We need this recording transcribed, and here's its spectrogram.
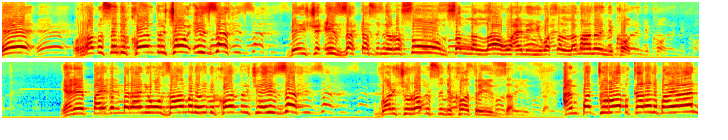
اے، رب سند خاطر چھو، عزت۔ بیٚیہِ چھُ عزت تسند رسول صلی اللہ علیہ وسلم ہٕنٛدِ خاطر یعنی پیغمبرانی و زامن ہند خاطر چھ عزت۔ گوڑ چھ رب سند خاطر عزت۔ ام پت چھ رب کرن بیان۔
